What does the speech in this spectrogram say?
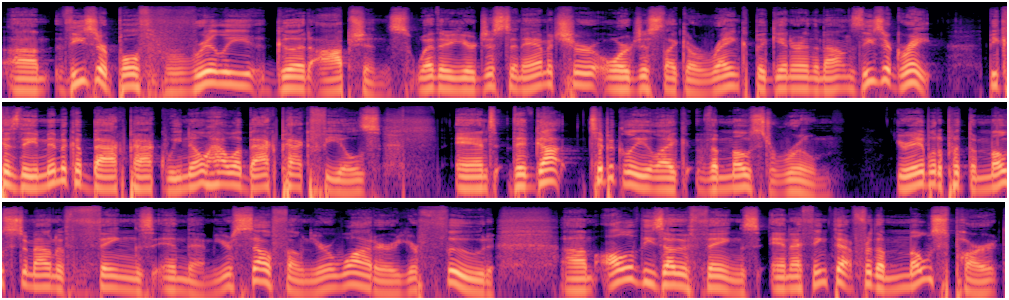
um, these are both really good options. Whether you're just an amateur or just like a rank beginner in the mountains, these are great because they mimic a backpack. We know how a backpack feels and they've got typically like the most room. You're able to put the most amount of things in them your cell phone, your water, your food, um, all of these other things. And I think that for the most part,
